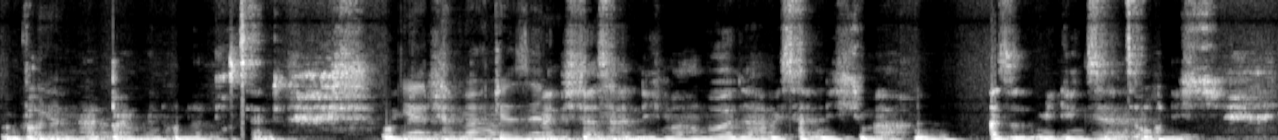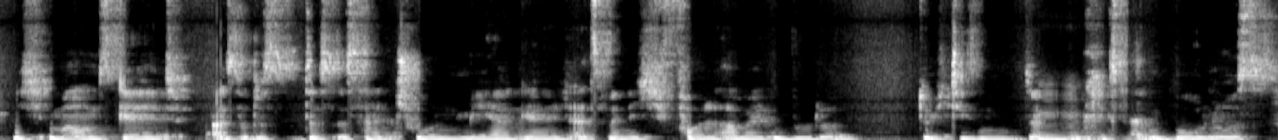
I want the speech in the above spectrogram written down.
und war ja. dann halt bei meinen 100 Prozent. Und ja, wenn, ich halt, ja wenn ich das halt mhm. nicht machen wollte, habe ich es halt nicht gemacht. Ne? Also mir ging es jetzt auch nicht, nicht immer ums Geld. Also das, das ist halt schon mehr Geld, als wenn ich voll arbeiten würde. Durch diesen, mhm. du kriegst halt einen Bonus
